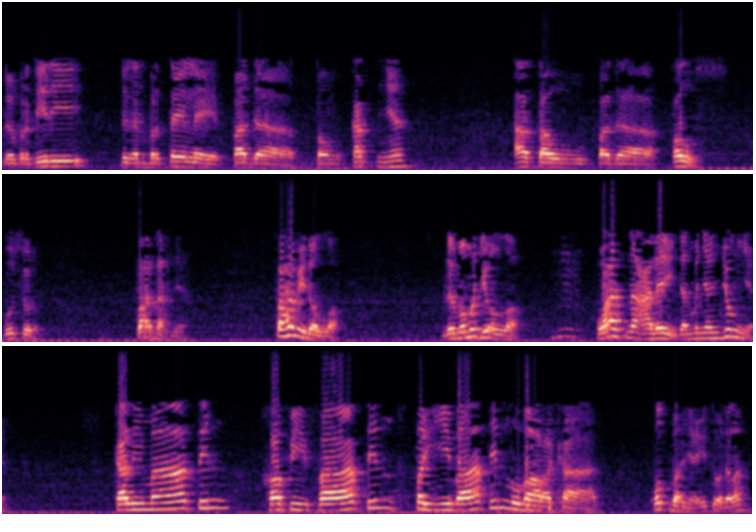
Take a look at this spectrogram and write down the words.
Beliau berdiri dengan bertele pada tongkatnya atau pada qaus, busur, panahnya. Fahamidallah Beliau memuji Allah. Wa asna alaih dan menyanjungnya. Kalimatin khafifatin tayyibatin mubarakat. Khutbahnya itu adalah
